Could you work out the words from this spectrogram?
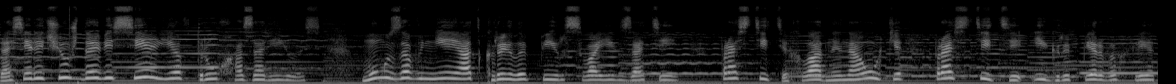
доселе чуждое веселье, вдруг озарилась. Муза в ней открыла пир своих затей. Простите, хладные науки, простите игры первых лет.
